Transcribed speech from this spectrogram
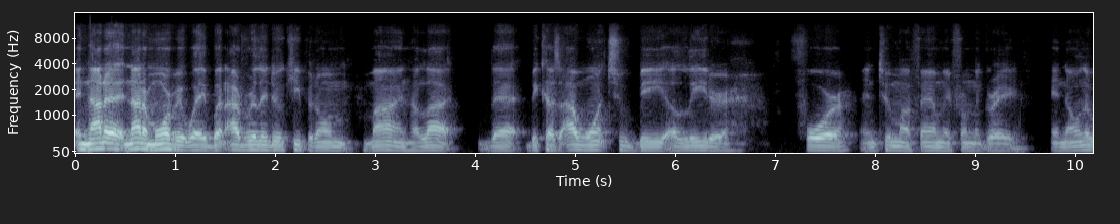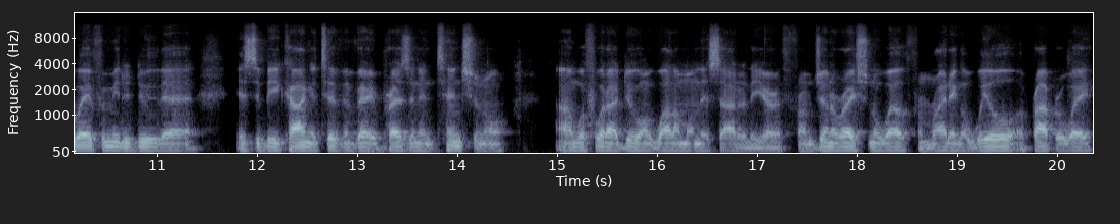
and not a not a morbid way, but I really do keep it on mind a lot that because I want to be a leader for and to my family from the grave. And the only way for me to do that is to be cognitive and very present, intentional um, with what I do on, while I'm on this side of the earth, from generational wealth, from writing a will a proper way,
